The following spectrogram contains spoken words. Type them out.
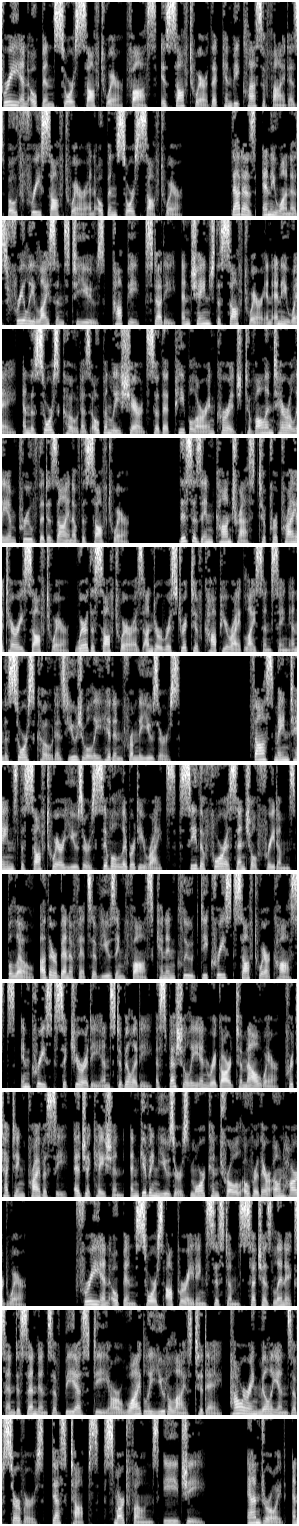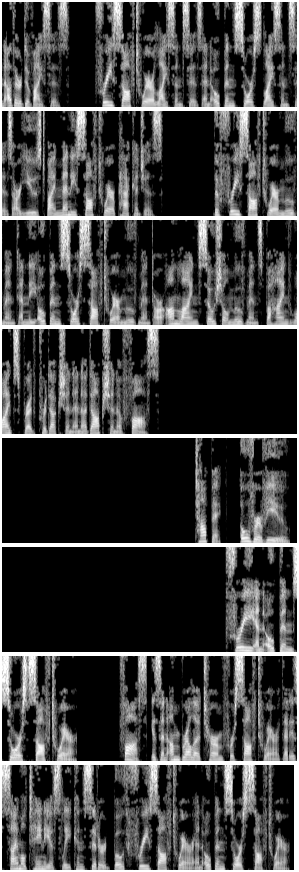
Free and open source software is software that can be classified as both free software and open source software. That is, anyone is freely licensed to use, copy, study, and change the software in any way, and the source code is openly shared so that people are encouraged to voluntarily improve the design of the software. This is in contrast to proprietary software, where the software is under restrictive copyright licensing and the source code is usually hidden from the users. FOSS maintains the software user's civil liberty rights see the four essential freedoms, below. Other benefits of using FOSS can include decreased software costs, increased security and stability especially in regard to malware, protecting privacy, education, and giving users more control over their own hardware. Free and open source operating systems such as Linux and descendants of BSD are widely utilized today, powering millions of servers, desktops, smartphones e.g. Android, and other devices. Free software licenses and open source licenses are used by many software packages. The free software movement and the open source software movement are online social movements behind widespread production and adoption of FOSS. Topic. Overview. Free and open source software FOSS is an umbrella term for software that is simultaneously considered both free software and open source software.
